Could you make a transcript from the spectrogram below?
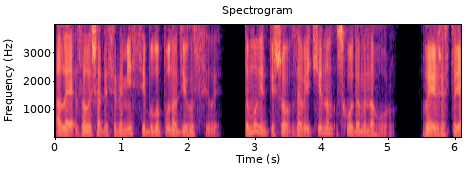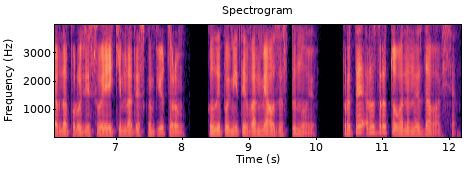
але залишатися на місці було понад його сили. Тому він пішов за Вейченом сходами нагору. Вей вже стояв на порозі своєї кімнати з комп'ютером, коли помітив Ван Мяо за спиною, проте роздратованим не здавався.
